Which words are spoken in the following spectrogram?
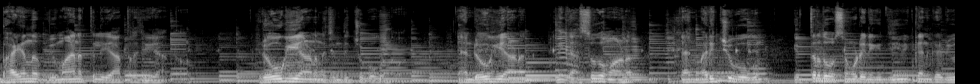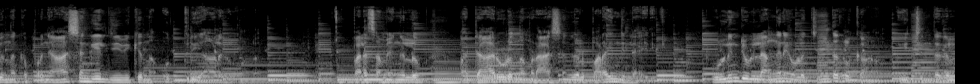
ഭയന്ന് വിമാനത്തിൽ യാത്ര ചെയ്യാത്തവർ രോഗിയാണെന്ന് ചിന്തിച്ചു പോകുന്നവർ ഞാൻ രോഗിയാണ് എനിക്ക് അസുഖമാണ് ഞാൻ മരിച്ചു പോകും ഇത്ര ദിവസം കൂടി എനിക്ക് ജീവിക്കാൻ കഴിയുമെന്നൊക്കെ പറഞ്ഞ് ആശങ്കയിൽ ജീവിക്കുന്ന ഒത്തിരി ആളുകളുണ്ട്. പല സമയങ്ങളിലും മറ്റാരോടും നമ്മുടെ ആശങ്കകൾ പറയുന്നില്ലായിരിക്കും. ഉള്ളിന്റെ ഉള്ളിൽ അങ്ങനെയുള്ള ചിന്തകൾ കാണും. ഈ ചിന്തകൾ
